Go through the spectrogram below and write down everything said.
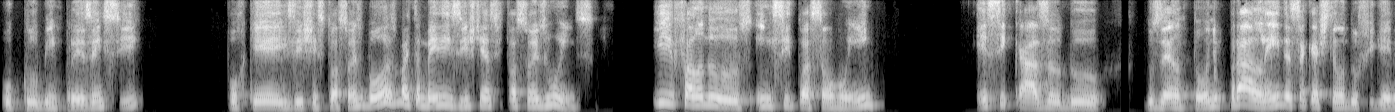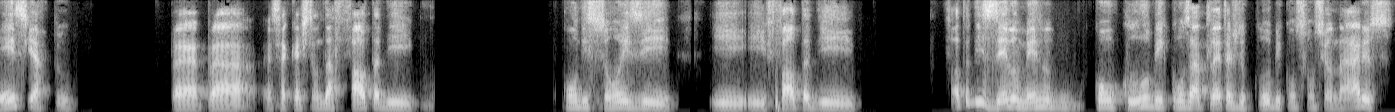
o clube empresa em si, porque existem situações boas, mas também existem as situações ruins. E falando em situação ruim, esse caso do, do Zé Antônio, para além dessa questão do Figueirense, Arthur, para essa questão da falta de condições e, e, e, falta de falta de zelo mesmo com o clube, com os atletas do clube, com os funcionários,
